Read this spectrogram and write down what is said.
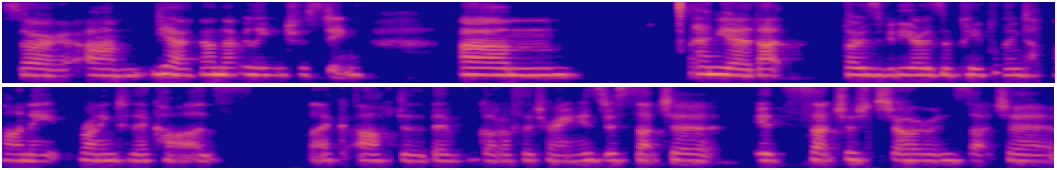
So um, yeah I found that really interesting. Um, and yeah that those videos of people in Tarneit running to their cars like after they've got off the train is just such a it's such a show and such a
